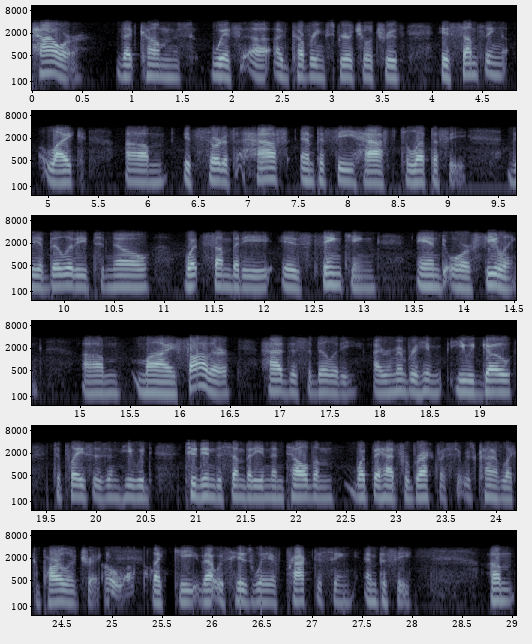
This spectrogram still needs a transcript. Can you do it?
power that comes with uh, uncovering spiritual truth is something like um, it's sort of half empathy, half telepathy, the ability to know what somebody is thinking and or feeling. Um, my father had this ability. I remember him he would go to places and he would tune into somebody and then tell them what they had for breakfast. It was kind of like a parlor trick. Oh wow. Like he that was his way of practicing empathy. Um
